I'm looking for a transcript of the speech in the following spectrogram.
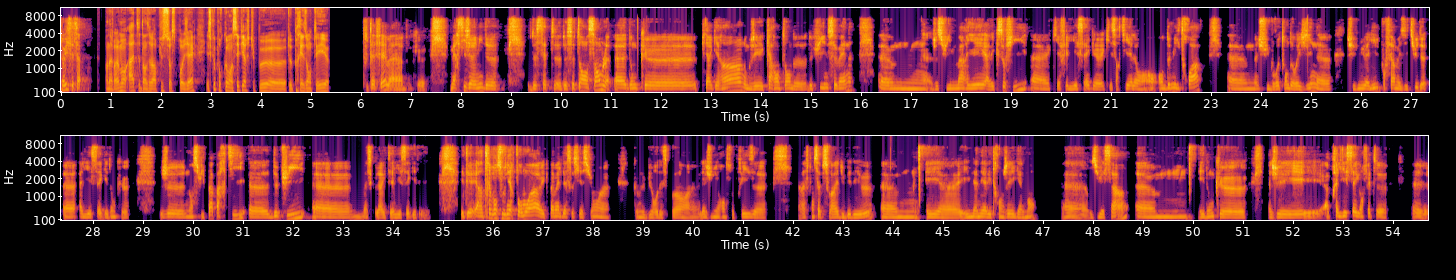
Oui, c'est ça. On a vraiment hâte d'en savoir plus sur ce projet. Est-ce que pour commencer, Pierre, tu peux euh, te présenter? Tout à fait. Bah, donc, euh, merci Jérémy de de cette de ce temps ensemble. Euh, donc euh, Pierre Guérin. Donc j'ai 40 ans de, depuis une semaine. je suis marié avec Sophie qui a fait l'IESEG, qui est sortie elle en, en 2003. je suis breton d'origine. je suis venu à Lille pour faire mes études à l'IESEG et donc je n'en suis pas parti depuis. ma scolarité à l'IESEG était était un très bon souvenir pour moi avec pas mal d'associations euh, comme le Bureau des Sports, euh, la Junior Entreprise, euh, la responsable soirée du BDE et, et, une année à l'étranger également. aux USA et donc j'ai après l'IESEG en fait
